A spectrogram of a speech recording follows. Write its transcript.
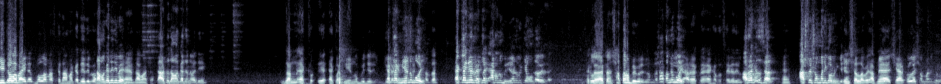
কি চলা ভাই? এটা বললাম আজকে ধামাকা দিয়ে দিব। ধামাকা দিয়ে দিবেন? হ্যাঁ ধামাকা। তার একটু ধামাকা জানা ভাই জান এক এক লাখ নিরানব্বই দিয়ে এক লাখ নিরানব্বই? হ্যাঁ, এক লাখ নিরানব্বই এক লাখ আটানব্বই নিরানব্বই কেমন দাম হয়ে যায়? এক লাখ সাতানব্বই করে দিলাম সাতানব্বই? আরও একটা এক হাজার সাইডে দিলাম। আরও এক হাজার স্যার হ্যাঁ। আসলে সম্মানী করবেন ইনশাল্লাহ ভাই। আপনি শেয়ার করলে সম্মানী করব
